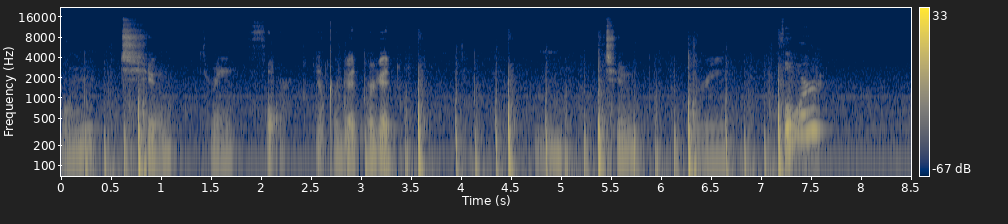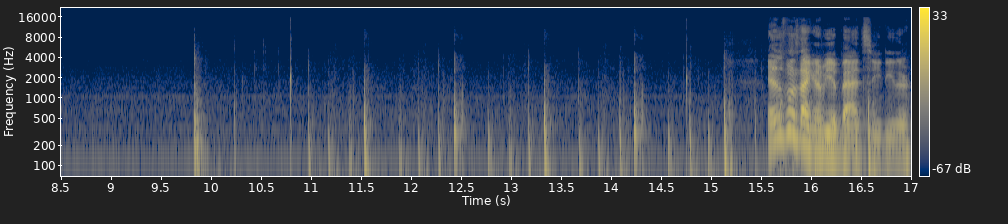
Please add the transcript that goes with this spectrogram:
One, two, three, four. Yep, we're good. We're good. One, two, three, four. Yeah, this one's not gonna be a bad seed either.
